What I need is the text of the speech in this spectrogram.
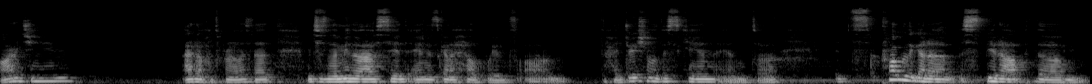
arginine, I don't know how to pronounce that, which is an amino acid and it's gonna help with um, the hydration of the skin and uh, it's probably gonna speed up the um,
